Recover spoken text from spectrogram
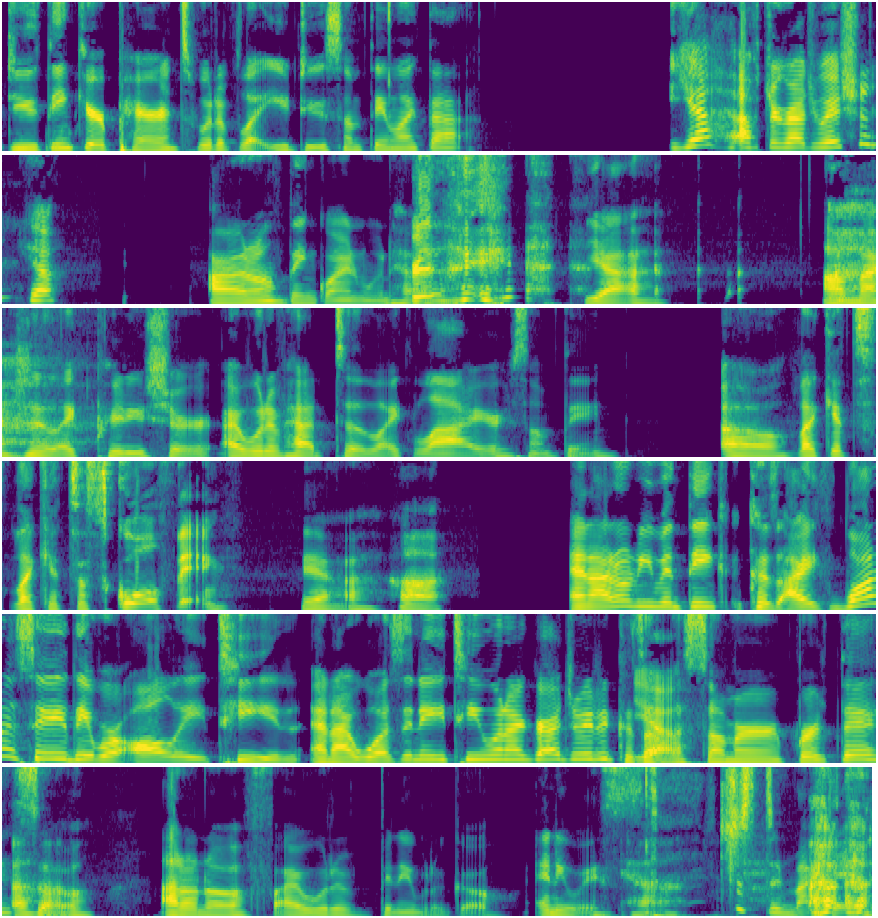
Do you think your parents would have let you do something like that? Yeah, after graduation? Yeah. I don't think mine would have. Really? Yeah. I'm actually like pretty sure. I would have had to like lie or something. oh, like it's like it's a school thing. Yeah. Huh. And I don't even think because I want to say they were all 18 and I wasn't 18 when I graduated because Yeah. I'm a summer birthday. Uh-huh. So I don't know if I would have been able to go. Anyways, Yeah. just in my head.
